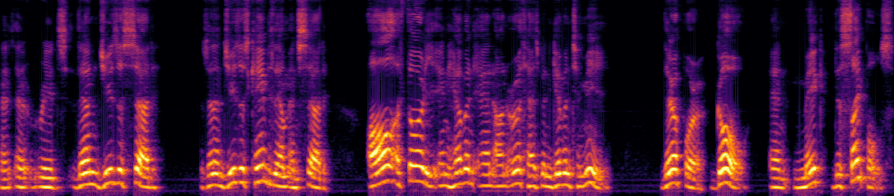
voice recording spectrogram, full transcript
and, it reads, Then Jesus said, so then Jesus came to them and said, All authority in heaven and on earth has been given to me. Therefore, go and make disciples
